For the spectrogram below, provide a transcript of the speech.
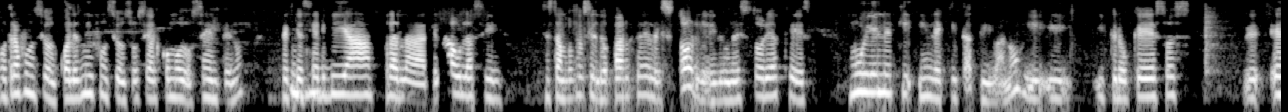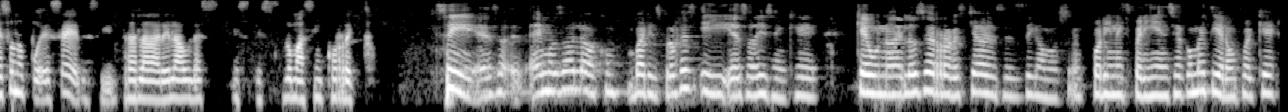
otra función, cuál es mi función social como docente, ¿no? ¿De qué servía trasladar el aula si estamos haciendo parte de la historia y de una historia que es muy inequitativa, ¿no? Y, creo que eso es, eh, eso no puede ser, trasladar el aula es, lo más incorrecto. Sí, eso, hemos hablado con varios profes y eso dicen que, que uno de los errores que a veces, digamos, por inexperiencia cometieron fue que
